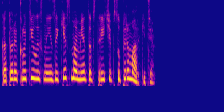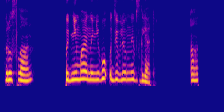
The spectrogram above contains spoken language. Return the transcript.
которая крутилась на языке с момента встречи в супермаркете. «Руслан?» Поднимаю на него удивленный взгляд. «А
